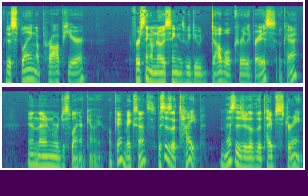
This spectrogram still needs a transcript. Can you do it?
We're displaying a prop here. First thing I'm noticing is we do double curly brace, okay? And then we're displaying our count here. Okay, makes sense. This is a type. Messages of the type string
